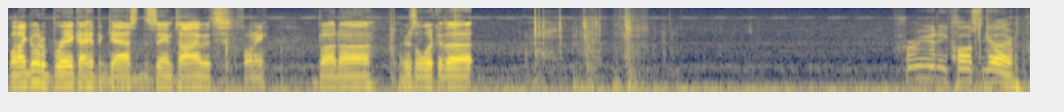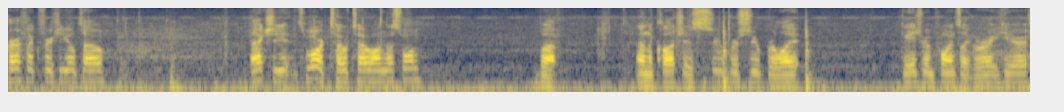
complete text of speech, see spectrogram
when i go to brake i hit the gas at the same time. It's funny. But uh there's a look at that pretty close together. Perfect for heel toe. Actually, it's more toe toe on this one. But, and the clutch is super, super light. Engagement point's like right here.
